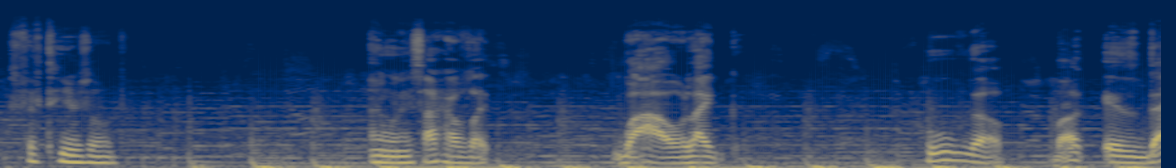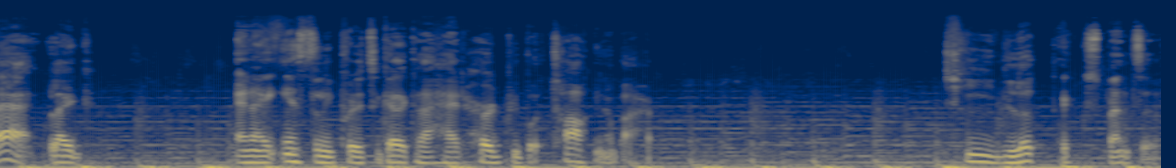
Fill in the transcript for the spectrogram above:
I was 15 years old. And when I saw her, I was like, wow, like, who the fuck is that? Like, and I instantly put it together because I had heard people talking about her. She looked expensive.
